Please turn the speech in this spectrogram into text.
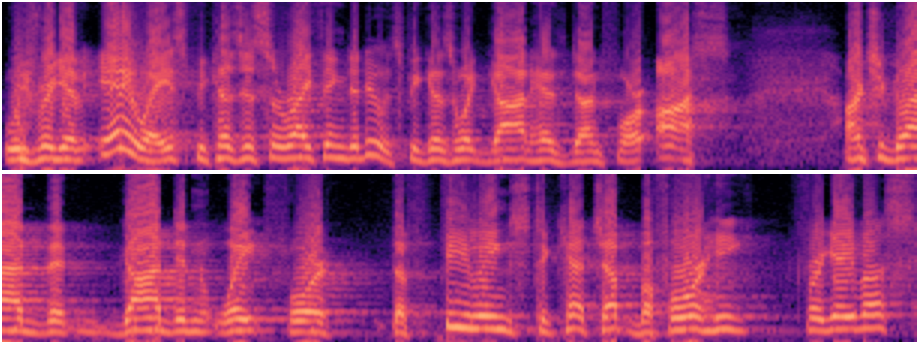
We forgive anyways because it's the right thing to do. It's because what God has done for us. Aren't you glad that God didn't wait for the feelings to catch up before He forgave us?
